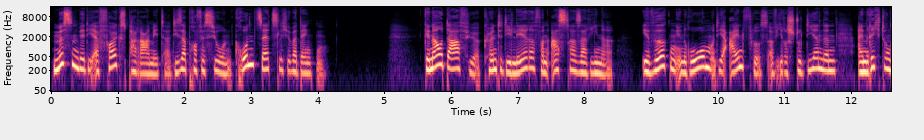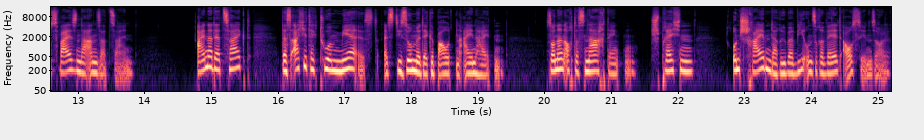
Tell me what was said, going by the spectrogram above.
müssen wir die Erfolgsparameter dieser Profession grundsätzlich überdenken. Genau dafür könnte die Lehre von Astra Sarina ihr Wirken in Rom und ihr Einfluss auf ihre Studierenden ein richtungsweisender Ansatz sein. Einer, der zeigt, dass Architektur mehr ist als die Summe der gebauten Einheiten, sondern auch das Nachdenken, Sprechen und Schreiben darüber, wie unsere Welt aussehen soll.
